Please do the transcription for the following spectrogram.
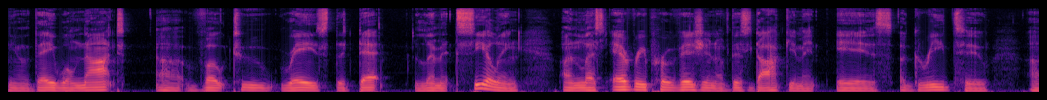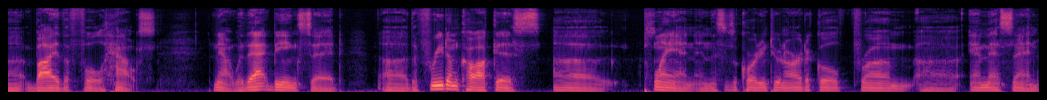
you know they will not uh, vote to raise the debt limit ceiling unless every provision of this document is agreed to uh, by the full House. Now, with that being said, uh, the Freedom Caucus plan, and this is according to an article from MSN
